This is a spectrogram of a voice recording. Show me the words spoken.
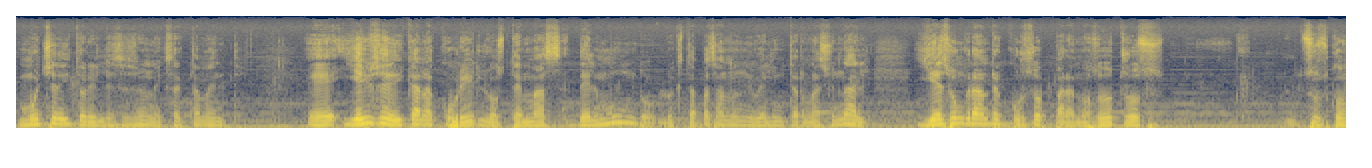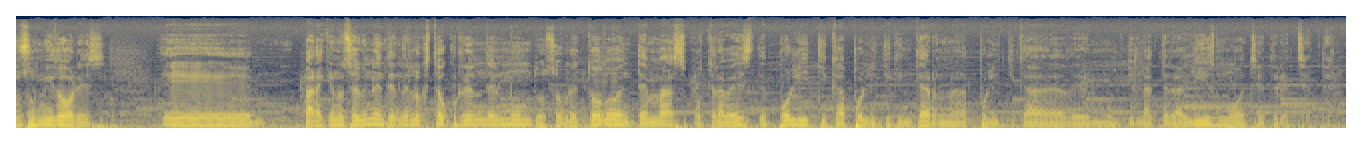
Mucha editorialización, exactamente. Eh, y ellos se dedican a cubrir los temas del mundo, lo que está pasando a nivel internacional. Y es un gran recurso para nosotros, sus consumidores, eh, para que nos ayuden a entender lo que está ocurriendo en el mundo, sobre todo en temas otra vez de política, política interna, política de multilateralismo, etcétera, etcétera.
